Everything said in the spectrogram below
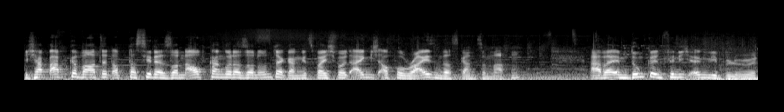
Ich habe abgewartet, ob das hier der Sonnenaufgang oder Sonnenuntergang ist, weil ich wollte eigentlich auf Horizon das Ganze machen. Aber im Dunkeln finde ich irgendwie blöd.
